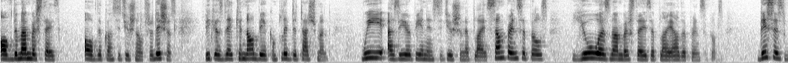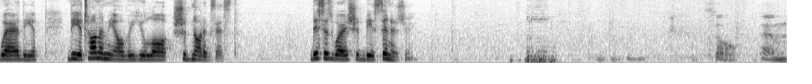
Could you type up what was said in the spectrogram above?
of the member states of the constitutional traditions, because they cannot be a complete detachment we as a European institution apply some principles, you as member states apply other principles. This is where the, the autonomy of EU law should not exist. This is where it should be a synergy. So, um,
